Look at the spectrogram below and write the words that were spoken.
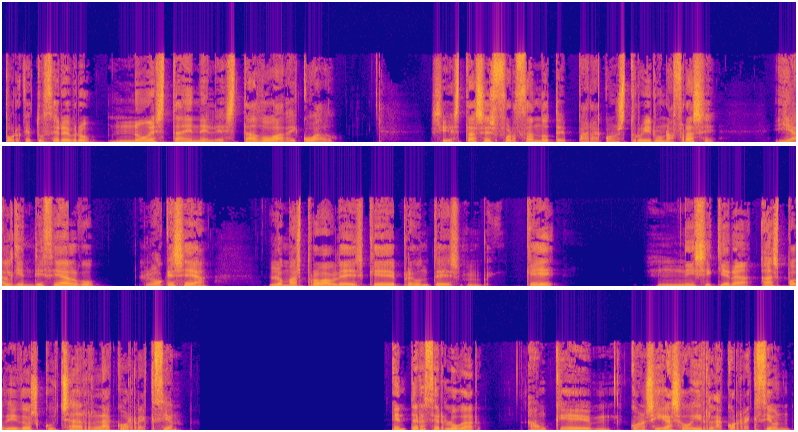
porque tu cerebro no está en el estado adecuado. Si estás esforzándote para construir una frase y alguien dice algo, lo que sea, lo más probable es que preguntes mm, ¿qué? Ni siquiera has podido escuchar la corrección. En tercer lugar, aunque mm, consigas oír la corrección,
